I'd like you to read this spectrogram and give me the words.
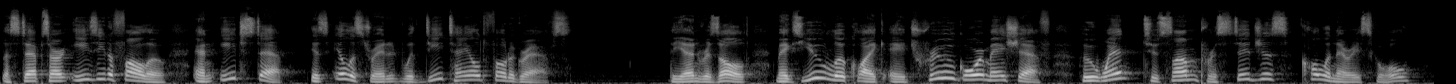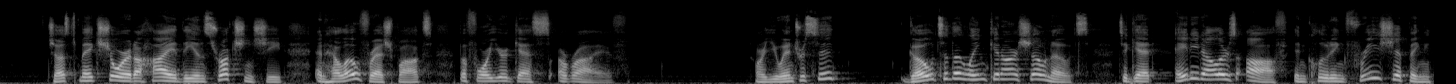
The steps are easy to follow, and each step is illustrated with detailed photographs. The end result makes you look like a true gourmet chef who went to some prestigious culinary school. Just make sure to hide the instruction sheet and HelloFresh box before your guests arrive. Are you interested? Go to the link in our show notes to get $80 off, including free shipping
